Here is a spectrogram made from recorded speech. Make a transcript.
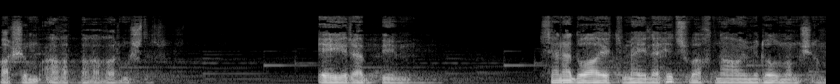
başım ağappaq ağarmışdır. Ey Rəbbim, sənə dua etməklə heç vaxt naümid olmamışam.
